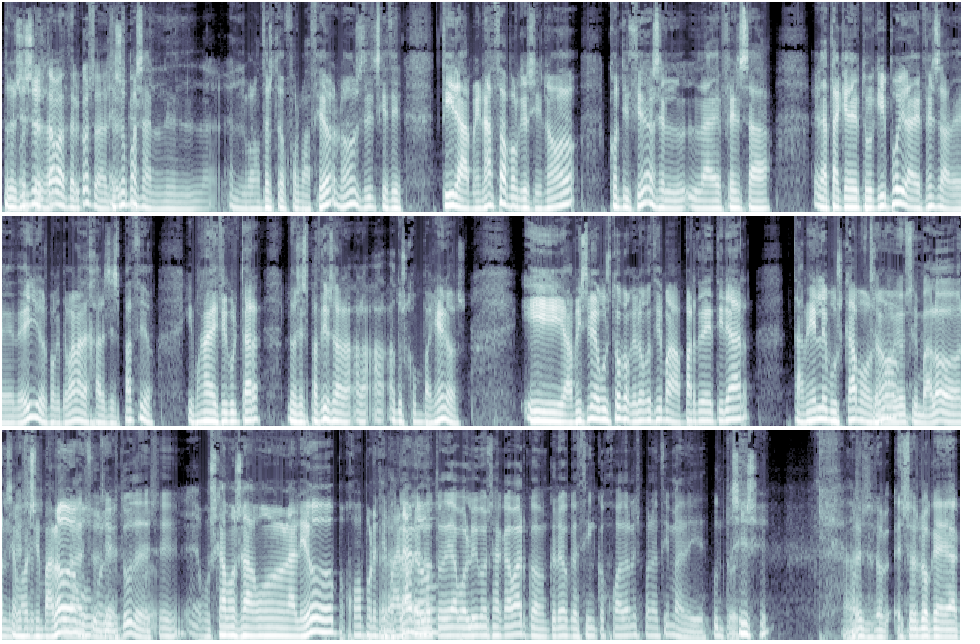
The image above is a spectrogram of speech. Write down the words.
Pero si Pues eso, intentaba hacer cosas. Eso es que- pasa en el, en el baloncesto de formación, ¿no? Es decir, tira, amenaza, porque si no, condicionas el- la defensa, el ataque de tu equipo y la defensa de, de ellos, porque te van a dejar ese espacio y van a dificultar los espacios a, a- a tus compañeros. Y a mí sí me gustó, porque luego encima, aparte de tirar, también le buscamos, Se ¿no? movió sin balón. Se que movió sin balón. sus bu- virtudes, sí. eh, Buscamos algún aliop, juego por encima del acá- el aro. otro día volvimos a acabar con creo que cinco jugadores por encima de 10 puntos. Sí, sí. Claro, Eso, es lo, eso es lo que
